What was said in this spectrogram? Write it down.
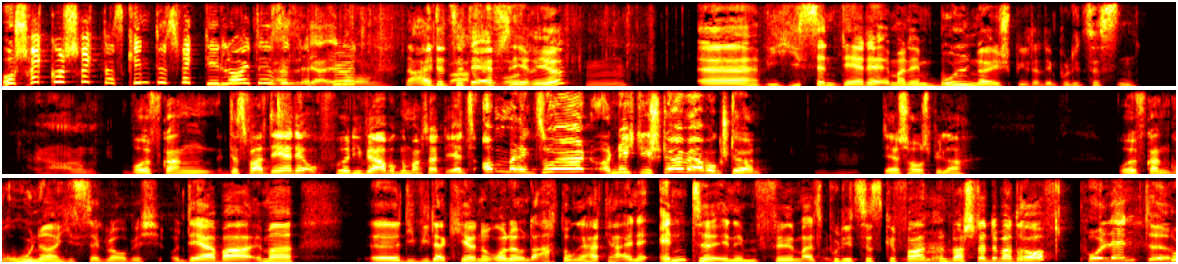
Oh Schreck, oh Schreck, das Kind ist weg, die Leute Da sind die empört. Eine alte ZDF-Serie. Äh, wie hieß denn der, der immer den Bullen da gespielt hat, den Polizisten? Keine Ahnung. Wolfgang, das war der, der auch früher die Werbung gemacht hat. Jetzt unbedingt zuhören und nicht die Störwerbung stören. Der Schauspieler. Wolfgang Gruner hieß der, glaube ich. Und der war immer äh, die wiederkehrende Rolle. Und Achtung, er hat ja eine Ente in dem Film als Polizist gefahren. Und was stand immer drauf? Polente.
